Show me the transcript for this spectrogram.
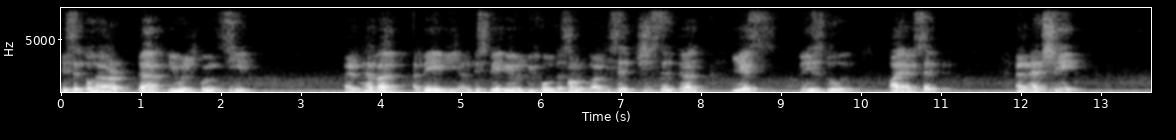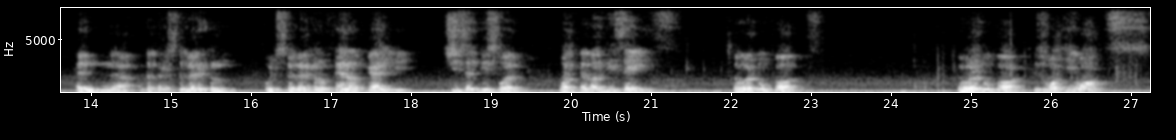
He said to her that you will conceive and have a, a baby, and this baby will be called the Son of God. He said, she said that, yes, please do it. I accept it. And actually, in uh, the first miracle, which is the miracle of Cana of Galilee, she said this word, whatever he says, the word of God, the word of God is what he wants.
